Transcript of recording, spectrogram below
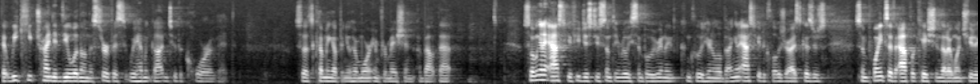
that we keep trying to deal with on the surface. We haven't gotten to the core of it. So that's coming up, and you'll hear more information about that. So I'm going to ask you if you just do something really simple. We're going to conclude here in a little bit. I'm going to ask you to close your eyes because there's some points of application that I want you to,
